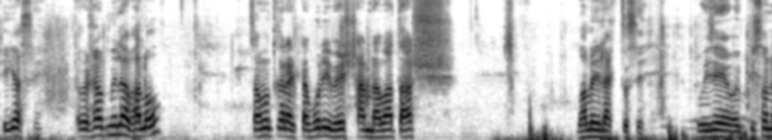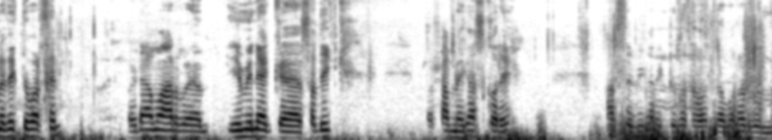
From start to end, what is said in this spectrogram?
ঠিক আছে? তবে সব মিলে ভালো। চমৎকার একটা পরিবেশ, ঠান্ডা বাতাস। ভালোই লাগতেছে। ওই যে ওই পিছনে দেখতে পাচ্ছেন ওইটা আমার ইমিন এক সাদিক। সামনে কাজ করে। আসছে বেকার একটু কথাবার্তা বলার জন্য।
